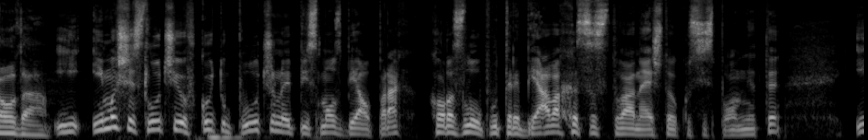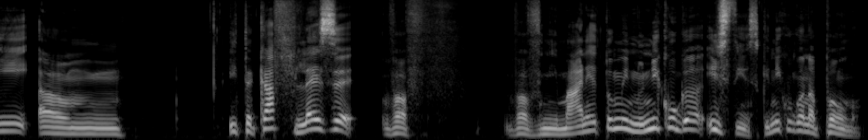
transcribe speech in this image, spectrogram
О, да. И имаше случаи, в които получено е писмо с бял прах. Хора злоупотребяваха с това нещо, ако си спомняте. И, ам, и така влезе в, в вниманието ми, но никога истински, никога напълно.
